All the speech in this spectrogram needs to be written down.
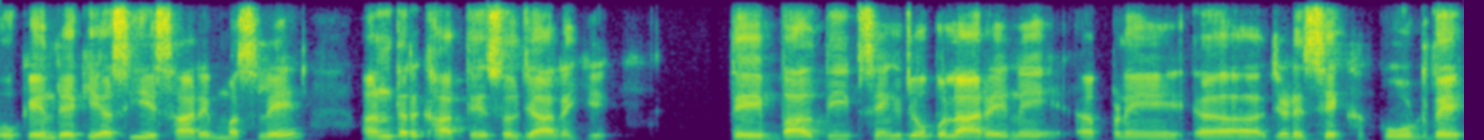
ਉਹ ਕਹਿੰਦੇ ਕਿ ਅਸੀਂ ਇਹ ਸਾਰੇ ਮਸਲੇ ਅੰਦਰ ਖਾਤੇ ਸੁਲਝਾ ਲਈਏ। ਤੇ ਬਲਦੀਪ ਸਿੰਘ ਜੋ ਬੁਲਾਰੇ ਨੇ ਆਪਣੇ ਅਹ, ਜਿਹੜੇ ਸਿੱਖ ਕੋਰਟ ਦੇ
